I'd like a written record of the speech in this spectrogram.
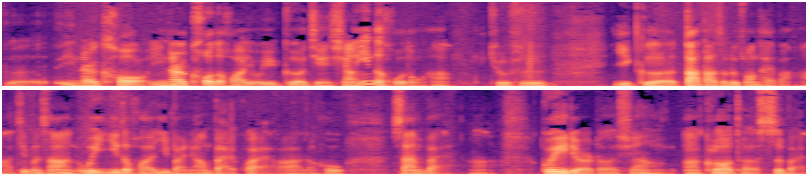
个 Inner Core Inner Core 的话有一个减相应的活动啊。就是一个大打折的状态吧啊，基本上卫衣的话一百两百块啊，然后三百啊，贵一点的像啊 c l o t 四百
